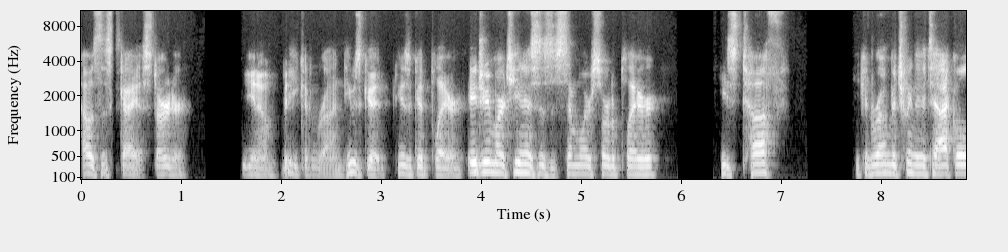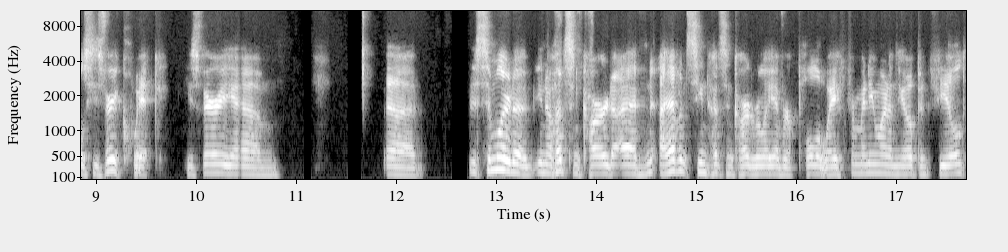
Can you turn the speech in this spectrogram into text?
How is this guy a starter? You know, but he could run. He was good. He was a good player. Adrian Martinez is a similar sort of player. He's tough. He can run between the tackles. He's very quick. He's very um, uh, similar to you know Hudson Card. I have I haven't seen Hudson Card really ever pull away from anyone in the open field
